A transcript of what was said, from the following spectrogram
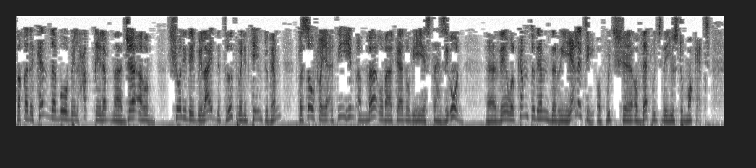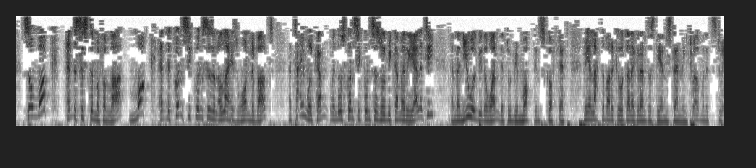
فَقَدْ كَذَّبُوا بِالْحَقِّ لَمَّا جَاءَهُمْ Surely they belied the truth when it came to them. فَسَوْفَ يَأْتِيهِمْ أَنْبَاءُ مَا كَانُوا بِهِ يَسْتَهْزِئُونَ uh, there will come to them the reality of which uh, of that which they used to mock at. So mock at the system of Allah, mock at the consequences that Allah has warned about. A time will come when those consequences will become a reality, and then you will be the one that will be mocked and scoffed at. May Allah Ta'ala grant us the understanding. 12 minutes to 8.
